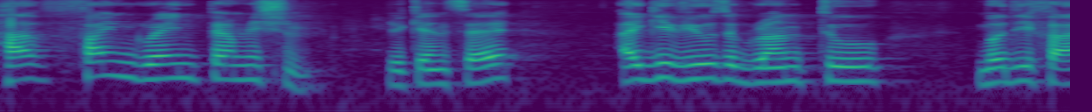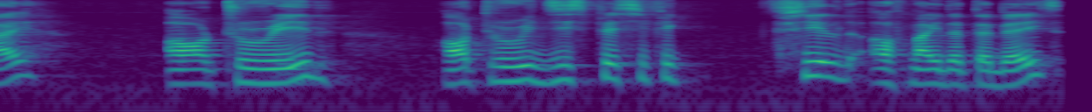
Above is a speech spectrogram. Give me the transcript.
have fine-grained permission. You can say, I give you the grant to modify or to read or to read this specific field of my database,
